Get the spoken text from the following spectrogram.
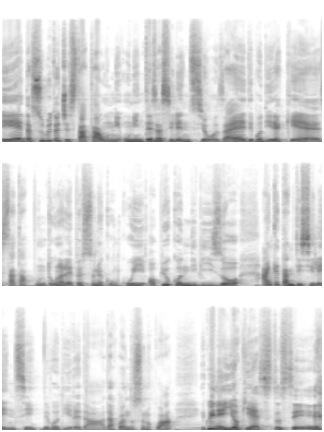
e da subito c'è stata un, un'intesa silenziosa e devo dire che è stata appunto una delle persone con cui ho più condiviso anche tanti silenzi, devo dire, da, da quando sono qua. E quindi gli ho chiesto se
